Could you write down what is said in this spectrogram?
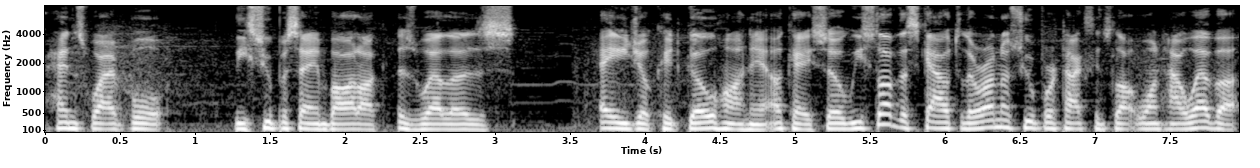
hence why I bought the Super Saiyan Bardock as well as AGL Kid Gohan here. Okay, so we still have the Scout, There are no super attacks in slot 1. However,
